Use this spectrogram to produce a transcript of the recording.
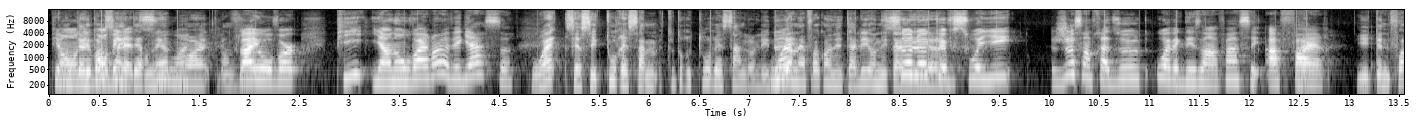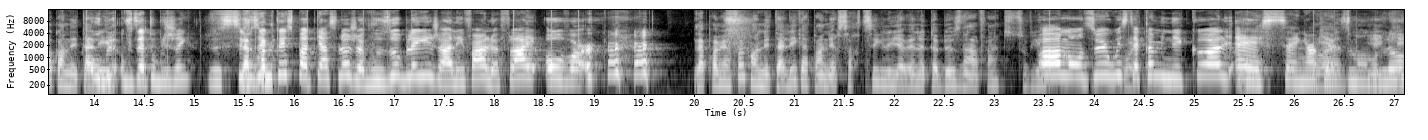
Puis on, allé est tombé sur là-dessus. Internet. ouais. ouais, on- Flyover. Puis, il y en a ouvert un à Vegas. Ça, c'est tout récemment. Tout, tout récent. Là. Les deux Ouais. dernières fois qu'on est allé, on est Ça, allé. là, euh, que vous soyez juste entre adultes ou avec des enfants, c'est à faire. Il était une fois qu'on est allé. Obli- vous êtes obligés. Si La vous écoutez ce podcast-là, je vous oblige à aller faire le flyover. La première fois qu'on est allé, quand on est ressorti, il y avait un autobus d'enfants, tu te souviens? oh mon Dieu, oui, c'était Ouais. comme une école. Eh, Seigneur, qu'il y Ouais. avait du monde là.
